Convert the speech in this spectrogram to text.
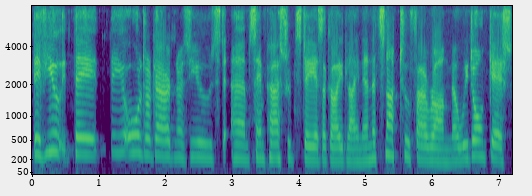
They've used, they the older gardeners used um, St Patrick's Day as a guideline, and it's not too far wrong. Now we don't get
